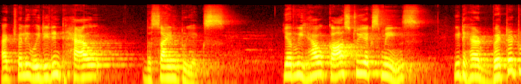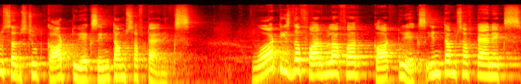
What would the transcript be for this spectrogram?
Actually, we did not have the sin 2x. Here we have cos 2x means it had better to substitute cot 2x in terms of tan x. What is the formula for cot 2x in terms of tan x?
